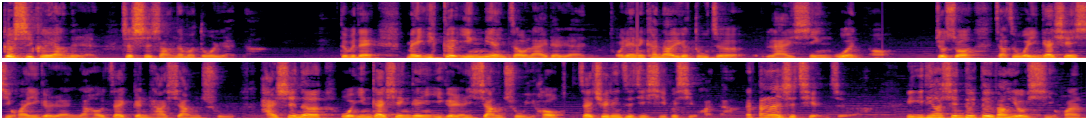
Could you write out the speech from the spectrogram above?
各式各样的人，这世上那么多人啊，对不对？每一个迎面走来的人，我那天看到一个读者来信问哦，就说：饺子，我应该先喜欢一个人，然后再跟他相处，还是呢，我应该先跟一个人相处以后，再确定自己喜不喜欢他？那当然是前者啊。你一定要先对对方有喜欢，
